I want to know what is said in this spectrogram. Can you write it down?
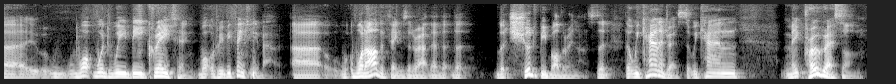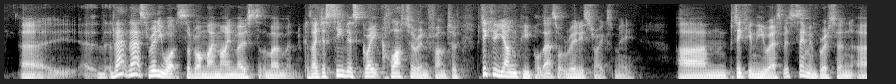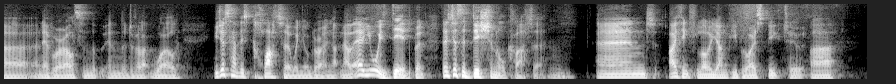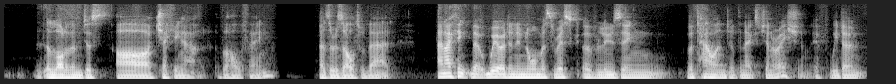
uh, what would we be creating? What would we be thinking about? Uh, what are the things that are out there that that that should be bothering us? That that we can address? That we can make progress on? Uh, that that's really what's sort of on my mind most at the moment because I just see this great clutter in front of particularly young people. That's what really strikes me, um, particularly in the US, but it's the same in Britain uh, and everywhere else in the in the developed world. You just have this clutter when you're growing up now. Eh, You always did, but there's just additional clutter, and I think for a lot of young people who I speak to, uh, a lot of them just are checking out of the whole thing as a result of that. And I think that we're at an enormous risk of losing the talent of the next generation if we don't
